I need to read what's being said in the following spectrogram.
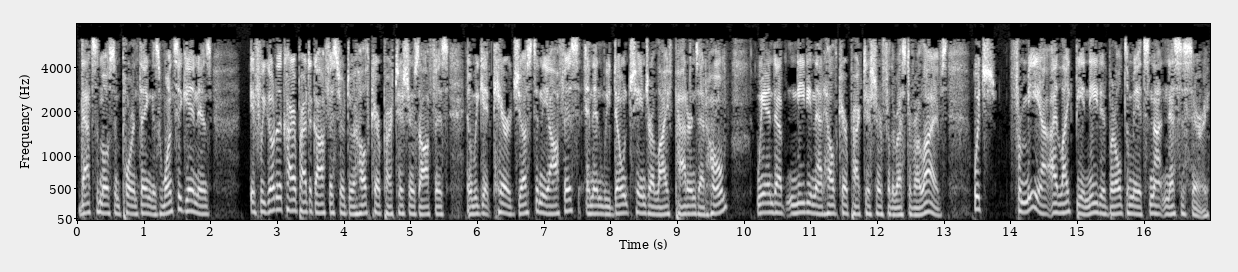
that's the most important thing. Is once again is if we go to the chiropractic office or to a healthcare practitioner's office and we get care just in the office and then we don't change our life patterns at home, we end up needing that healthcare practitioner for the rest of our lives, which for me, I, I like being needed, but ultimately it's not necessary.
